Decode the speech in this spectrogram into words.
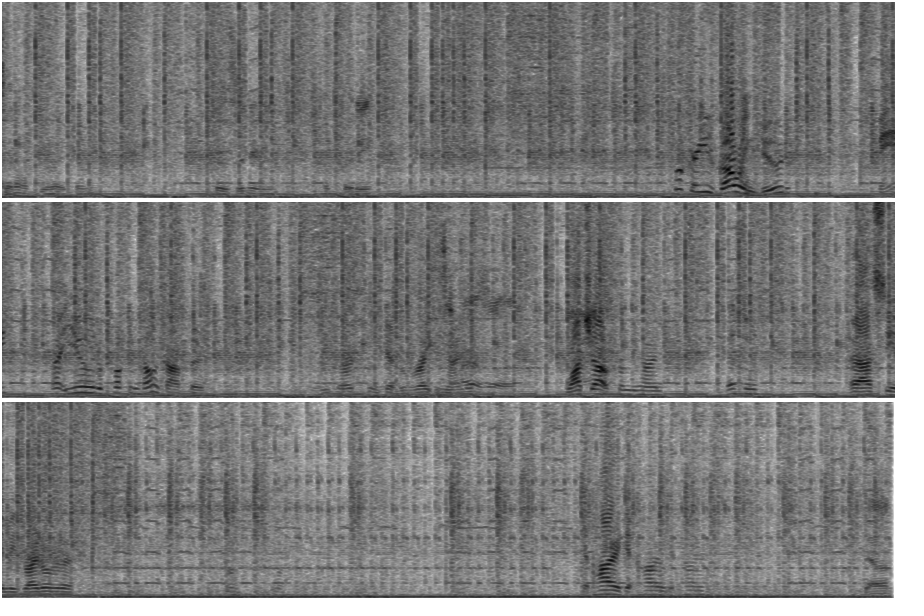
They don't do anything. Because they're here. Look pretty. fuck are you going, dude? Me? Not you, the fucking helicopter. Retard can get right Is behind us. parallel? Watch out from behind. Missiles. Yeah, I see him. He's right over there. Come on, come on. Get high, get high, get high. Down.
